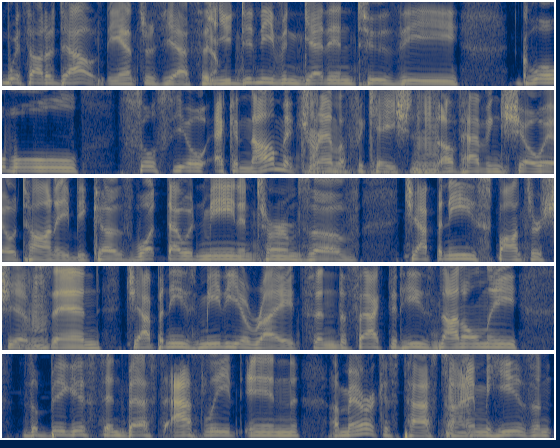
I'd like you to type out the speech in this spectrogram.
Without a doubt, the answer is yes. And you didn't even get into the global socioeconomic ramifications Mm-hmm. of having Shohei Ohtani because what that would mean in terms of Japanese sponsorships Mm-hmm. and Japanese media rights and the fact that he's not only the biggest and best athlete in America's pastime, he is an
